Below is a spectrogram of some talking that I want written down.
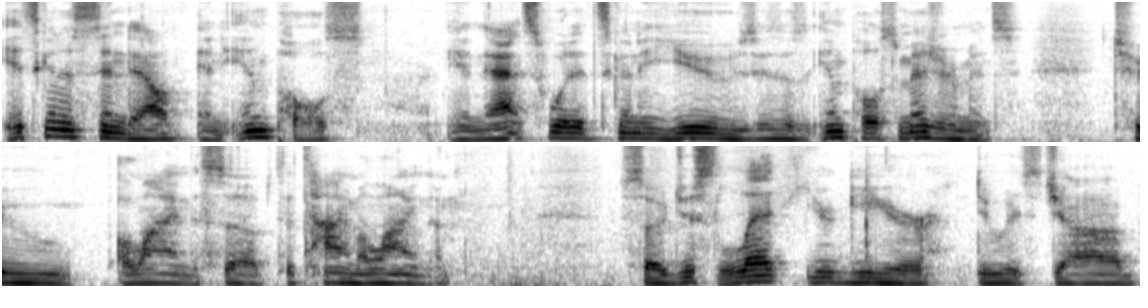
It's going to send out an impulse, and that's what it's going to use is those impulse measurements to align the subs, to time align them. So just let your gear do its job.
